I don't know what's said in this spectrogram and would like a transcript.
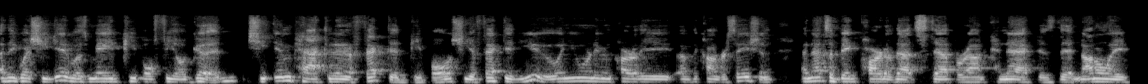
I think what she did was made people feel good. She impacted and affected people. She affected you and you weren't even part of the of the conversation. And that's a big part of that step around connect is that not only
